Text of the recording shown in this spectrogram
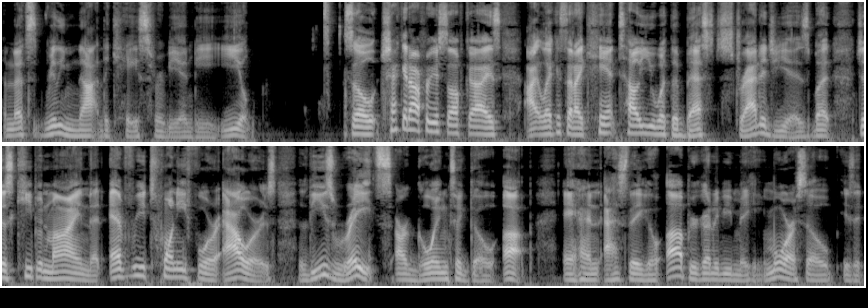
And that's really not the case for BNB yield so check it out for yourself, guys. I like I said, I can't tell you what the best strategy is, but just keep in mind that every 24 hours, these rates are going to go up, and as they go up, you're going to be making more. So is it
